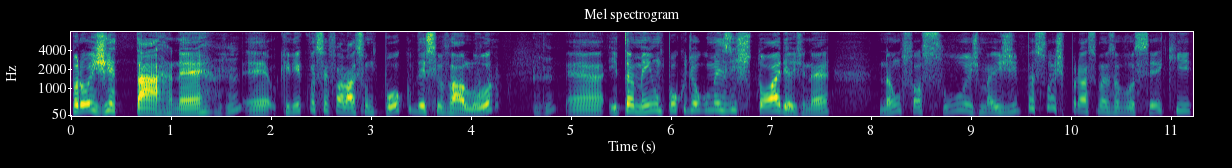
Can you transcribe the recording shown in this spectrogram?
projetar, né? Uhum. É, eu queria que você falasse um pouco desse valor Uhum. é, e também um pouco de algumas histórias, né? Não só suas, mas de pessoas próximas a você que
